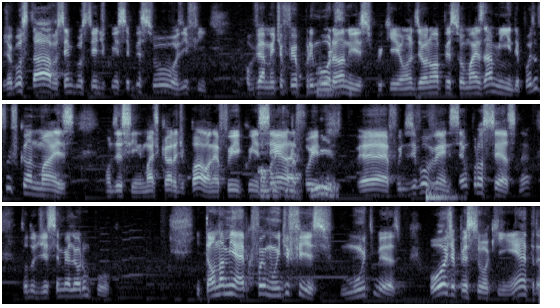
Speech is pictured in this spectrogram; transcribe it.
eu já gostava, eu sempre gostei de conhecer pessoas, enfim. Obviamente, eu fui aprimorando isso, porque antes eu era uma pessoa mais na minha. Depois eu fui ficando mais, vamos dizer assim, mais cara de pau, né? Fui conhecendo, fui, é, fui desenvolvendo. Isso é um processo, né? Todo dia você melhora um pouco. Então, na minha época, foi muito difícil, muito mesmo. Hoje a pessoa que entra,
